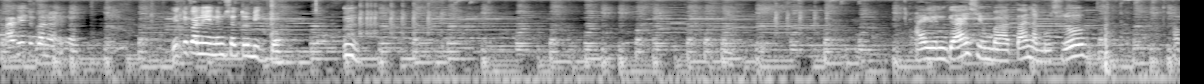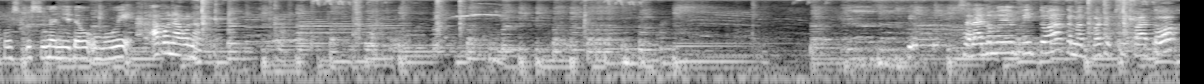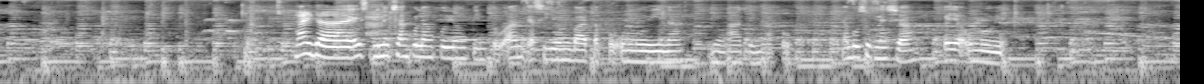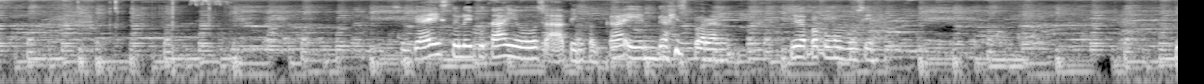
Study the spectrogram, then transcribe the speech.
Ah, dito ka na inom. Dito ka na inom sa tubig ko. Mm. Ayun guys, yung bata nabusog. Tapos gusto na niya daw umuwi. Ako na, ako na. Sarado mo yung pinto ha, kaya magpasok si Pato. Guys, binuksan ko lang po yung pintuan kasi yung bata po umuwi na, yung ating apo. Nabusog na siya, kaya umuwi. So guys, tuloy po tayo sa ating pagkain. Guys, parang hirap akong ubusin.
